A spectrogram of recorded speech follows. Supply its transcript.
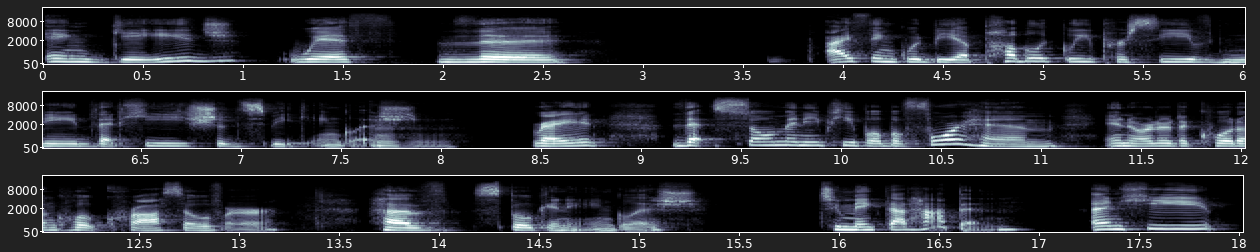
engage with the I think would be a publicly perceived need that he should speak English. Mm-hmm. Right? That so many people before him, in order to quote unquote cross over, have spoken English to make that happen. And he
